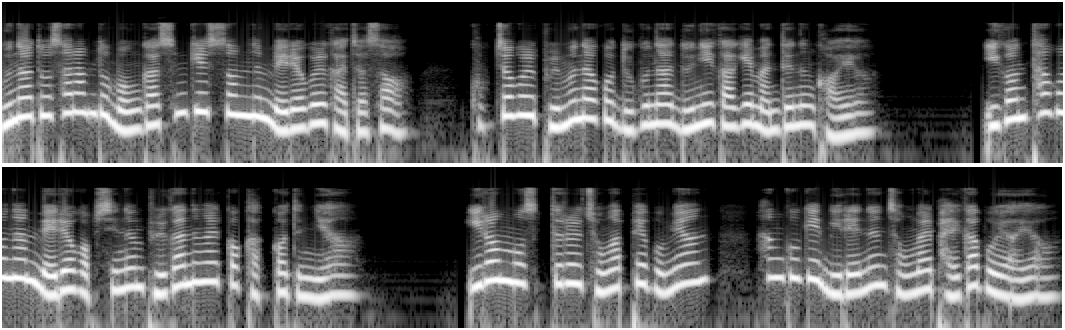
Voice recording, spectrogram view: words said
문화도 사람도 뭔가 숨길 수 없는 매력을 가져서 국적을 불문하고 누구나 눈이 가게 만드는 거예요. 이건 타고난 매력 없이는 불가능할 것 같거든요. 이런 모습들을 종합해보면 한국의 미래는 정말 밝아 보여요.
